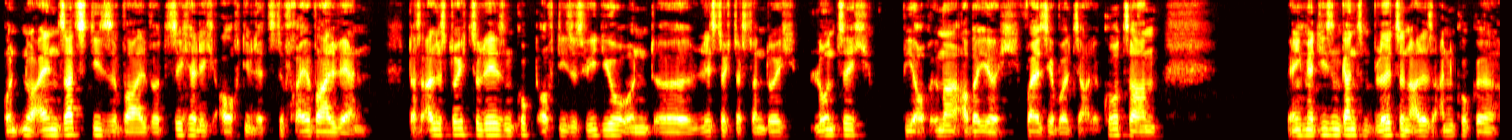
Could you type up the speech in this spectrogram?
Und nur ein Satz, diese Wahl wird sicherlich auch die letzte freie Wahl werden. Das alles durchzulesen, guckt auf dieses Video und äh, lest euch das dann durch. Lohnt sich, wie auch immer, aber ihr, ich weiß, ihr wollt sie alle kurz haben. Wenn ich mir diesen ganzen Blödsinn alles angucke,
